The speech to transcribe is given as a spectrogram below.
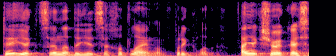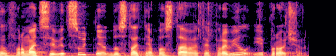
те, як це надається хотлайном в прикладах. А якщо якась інформація відсутня, достатньо поставити пробіл і прочерк.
